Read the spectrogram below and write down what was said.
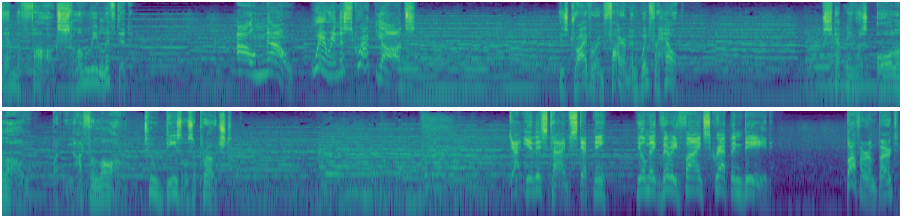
Then the fog slowly lifted. Oh no! We're in the scrap yards! His driver and fireman went for help. Stepney was all alone, but not for long. Two diesels approached. Got you this time, Stepney. You'll make very fine scrap indeed. Buffer 'em, Bert.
